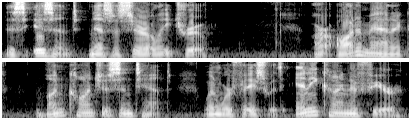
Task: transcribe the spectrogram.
this isn't necessarily true. Our automatic, unconscious intent when we're faced with any kind of fear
